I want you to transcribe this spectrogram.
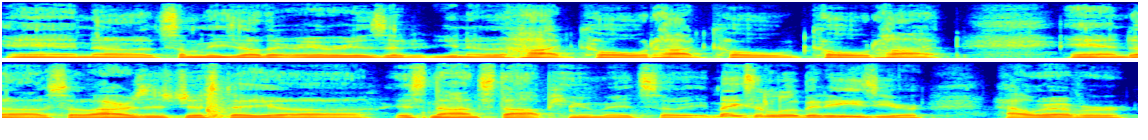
And uh, some of these other areas that you know, hot, cold, hot, cold, cold, hot, and uh, so ours is just a uh, it's nonstop humid, so it makes it a little bit easier. However,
